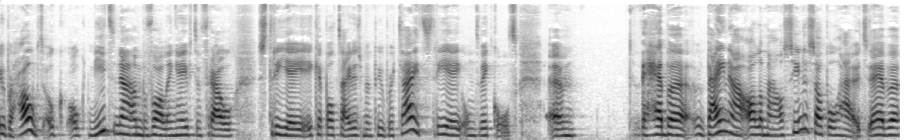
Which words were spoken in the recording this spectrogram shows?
überhaupt ook, ook niet na een bevalling heeft een vrouw strié. Ik heb al tijdens mijn puberteit strié ontwikkeld. Um, we hebben bijna allemaal sinaasappelhuid. We hebben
